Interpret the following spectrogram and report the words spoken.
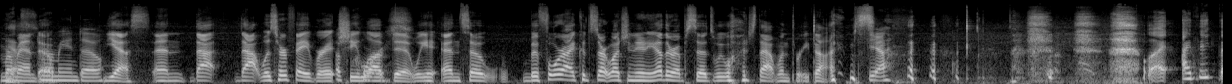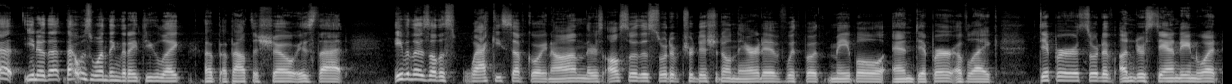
Mermando. Mermando. Yes, and that that was her favorite. Of she loved it. We and so before I could start watching any other episodes, we watched that one three times. Yeah. Well, I, I think that you know that that was one thing that I do like about the show is that even though there's all this wacky stuff going on, there's also this sort of traditional narrative with both Mabel and Dipper of like Dipper sort of understanding what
